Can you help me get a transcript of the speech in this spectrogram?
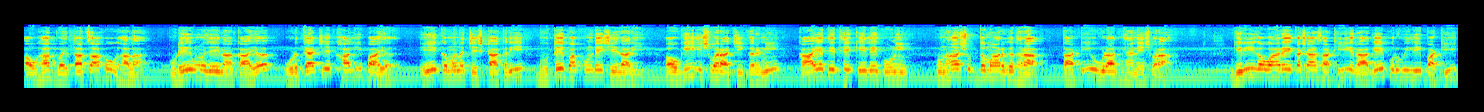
अवघा द्वैताचा हो घाला. पुढे उमजेना काय उडत्याचे खाली पाय. एक मन चेष्टा करी भूते बापुंडे शेजारी. अवघी ईश्वराची करणी काय तेथे केले कोणी? पुन्हा शुद्ध मार्ग धरा ताटी उघडा ज्ञानेश्वरा. गिरी गव्हारे कशासाठी रागे पुरविली पाठी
